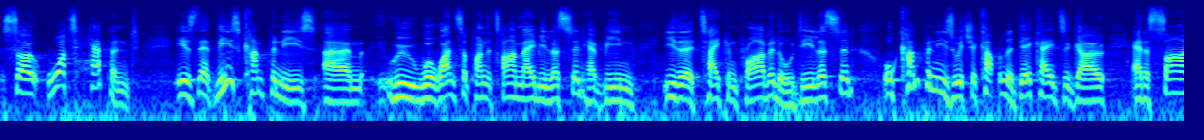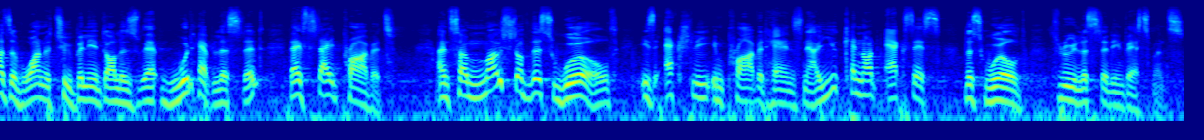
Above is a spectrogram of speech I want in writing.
so what's happened is that these companies um, who were once upon a time maybe listed have been either taken private or delisted, or companies which a couple of decades ago, at a size of one or two billion dollars that would have listed, they've stayed private. And so most of this world is actually in private hands now. You cannot access this world through listed investments.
